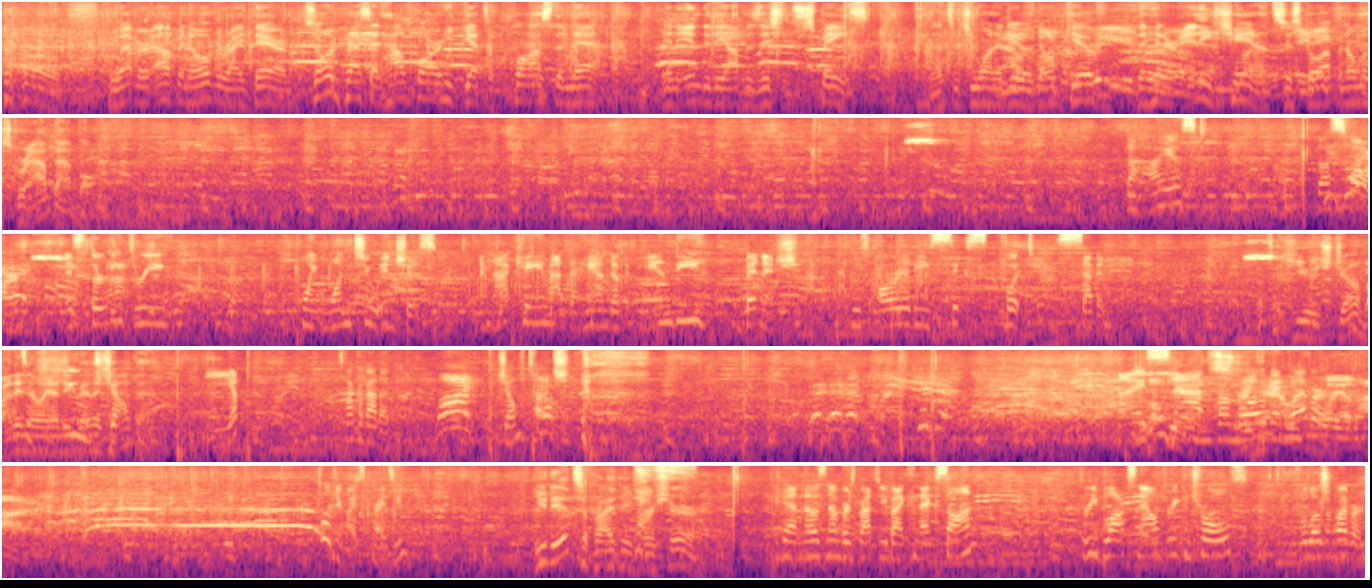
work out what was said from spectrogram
Oh, Webber up and over right there. So impressed at how far he gets across the net and into the opposition space. That's what you want to do. Don't give the hitter any chance. Just go up and almost grab that ball. Highest thus far is 33.12 inches. And that came at the hand of Andy Benesch, who's already six foot seven. That's a huge jump. I didn't know Andy huge Benesch jump. had that. Yep. Talk about a jump touch. nice snap from Logan Webber. Way up high. Told you it might surprise you. You did surprise me for sure. Again, those numbers brought to you by Kinexon. Three blocks now, three controls for Logan Webber.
